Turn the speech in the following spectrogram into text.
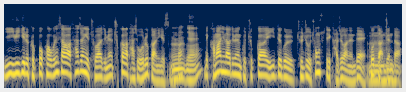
이 위기를 극복하고 회사 사정이 좋아지면 주가가 다시 오를 거 아니겠습니까? 음, 예. 근데 가만히 놔두면 그 주가의 이득을 주주 총수들이 가져가는데 그것도 안 음. 된다.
